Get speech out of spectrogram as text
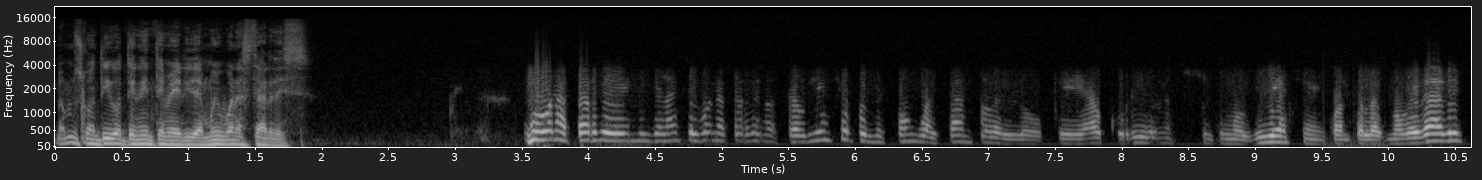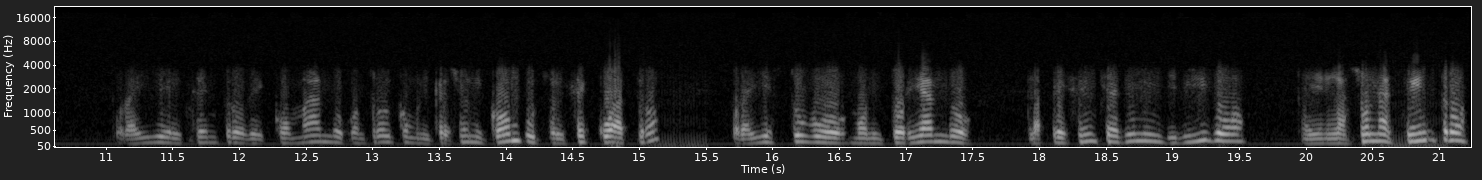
Vamos contigo, Teniente Mérida. Muy buenas tardes. Muy buenas tardes, Miguel Ángel. Buenas tardes a nuestra audiencia. Pues les pongo al tanto de lo que ha ocurrido en estos últimos días en cuanto a las novedades. Por ahí el Centro de Comando, Control, Comunicación y Cómputo, el C4, por ahí estuvo monitoreando la presencia de un individuo en la zona centro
